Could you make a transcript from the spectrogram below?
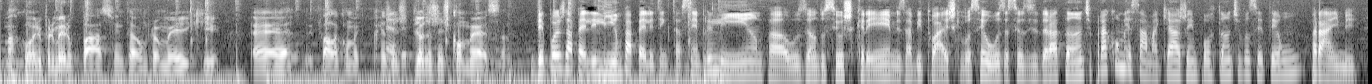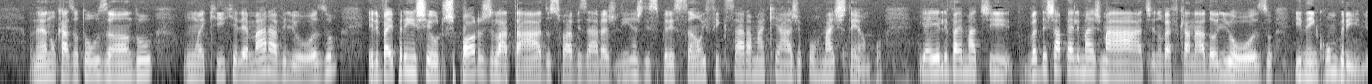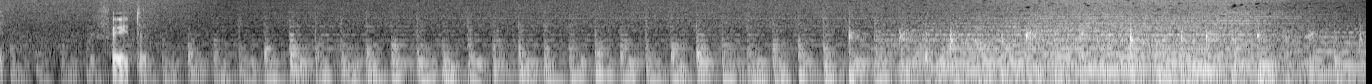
Marcone, o primeiro passo então para o make é, me fala como é que a gente, de onde a gente começa. Depois da pele limpa, a pele tem que estar sempre limpa, usando seus cremes habituais que você usa, seus hidratantes. Para começar a maquiagem é importante você ter um primer. Né? No caso, eu estou usando um aqui que ele é maravilhoso. Ele vai preencher os poros dilatados, suavizar as linhas de expressão e fixar a maquiagem por mais tempo. E aí ele vai, mate, vai deixar a pele mais mate, não vai ficar nada oleoso e nem com brilho. Perfeito.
